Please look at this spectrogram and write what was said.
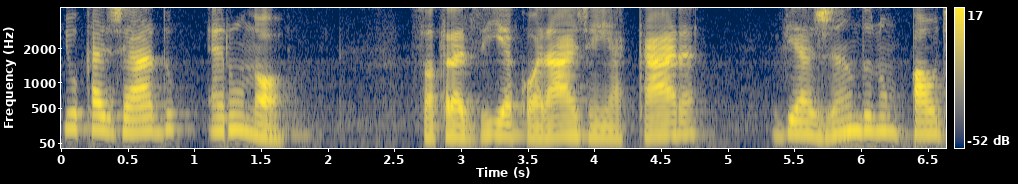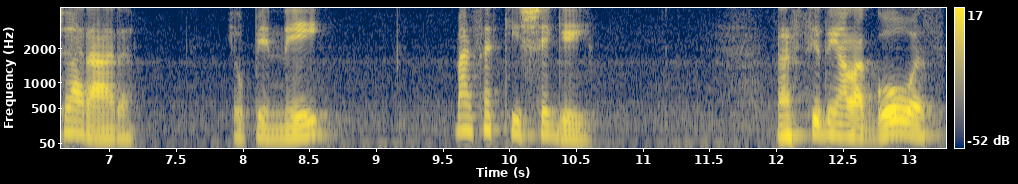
e o cadeado era um nó. Só trazia a coragem e a cara, viajando num pau de arara. Eu penei, mas aqui cheguei. Nascido em Alagoas,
